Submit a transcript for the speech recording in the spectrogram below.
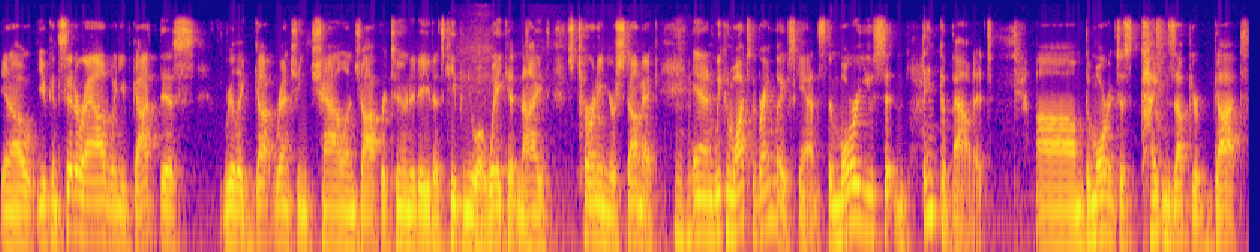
You know, you can sit around when you've got this really gut wrenching challenge opportunity that's keeping you awake at night, it's turning your stomach. Mm-hmm. And we can watch the brainwave scans. The more you sit and think about it, um, the more it just tightens up your gut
